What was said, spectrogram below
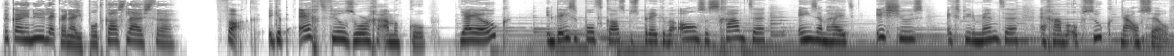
dan kan je nu lekker naar je podcast luisteren. Fuck, ik heb echt veel zorgen aan mijn kop. Jij ook? In deze podcast bespreken we al onze schaamte, eenzaamheid, issues, experimenten en gaan we op zoek naar onszelf.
